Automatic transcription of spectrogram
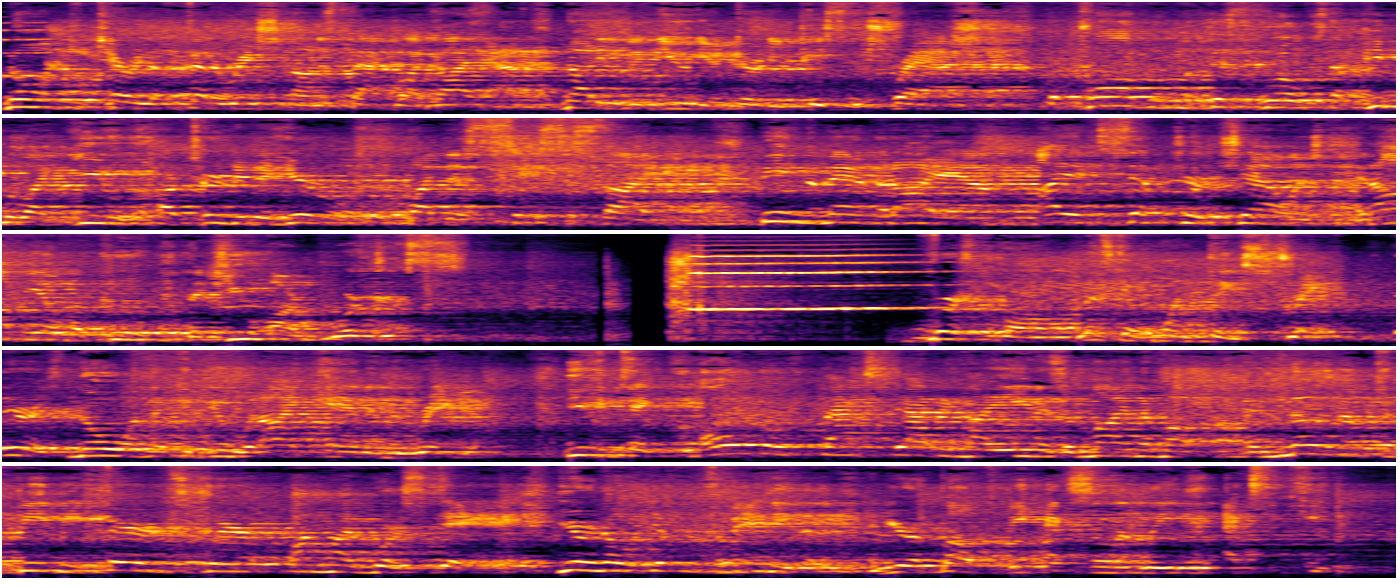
No one can carry the Federation on his back like I have. Not even you, you dirty piece of trash. The problem with this world is that people like you are turned into heroes by this sick society. Being the man that I am, I accept your challenge, and I'll be able to prove that you are worthless. First of all, let's get one thing straight. There is no one that can do what I can in the ring. You can take all those backstabbing hyenas and line them up, and none you're no different from any of them, and you're about to be excellently executed.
